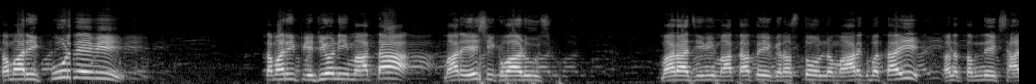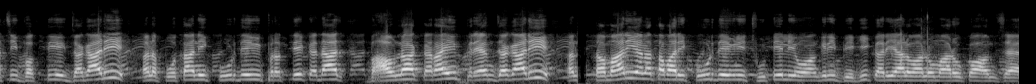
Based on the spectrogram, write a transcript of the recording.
તમારી કુળદેવી. તમારી પેઢીઓની માતા, મારે એ શીખવાડું છે. મારા જેવી માતા તો એક રસ્તો માર્ગ બતાવી અને તમને એક સાચી ભક્તિ જગાડી અને પોતાની કુળદેવી પ્રત્યે કદાચ ભાવના કરાવી પ્રેમ જગાડી અને તમારી અને તમારી કુળદેવીની છૂટેલી વાંગરી ભેગી કરી આલવાનું મારું કામ છે.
